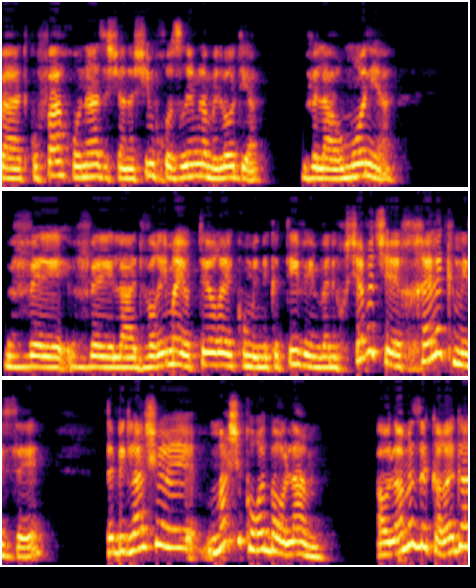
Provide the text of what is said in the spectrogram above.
בתקופה האחרונה זה שאנשים חוזרים למלודיה ולהרמוניה ו- ולדברים היותר קומוניקטיביים ואני חושבת שחלק מזה זה בגלל שמה שקורה בעולם, העולם הזה כרגע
